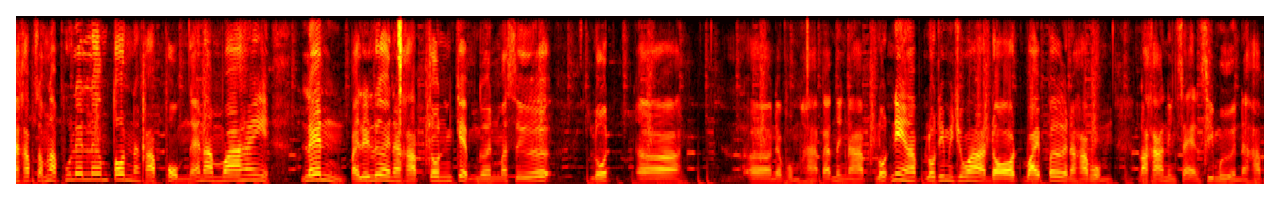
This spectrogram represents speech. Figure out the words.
นะครับสำหรับผู้เล่นเริ่มต้นนะครับ ผมแนะนำว่าให้เล่นไปเรื่อยๆนะครับ จนเก็บเงินมาซื้อรถเอ่อ ออเดี๋ยวผมหาแป๊บหนึ่งนะครับ รถนี่ครับ รถที่มีชื่อว่า Dodge Viper นะครับผม ราคา 1 4 0 0 0 0นะครับ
